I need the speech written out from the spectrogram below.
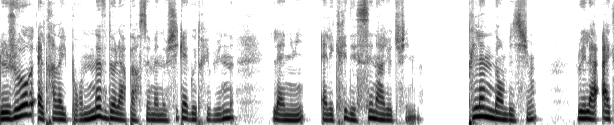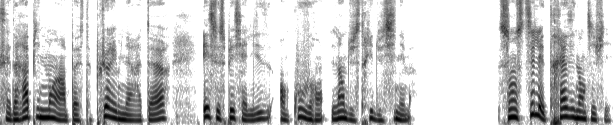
Le jour, elle travaille pour 9 dollars par semaine au Chicago Tribune. La nuit, elle écrit des scénarios de films. Pleine d'ambition, Luella accède rapidement à un poste plus rémunérateur et se spécialise en couvrant l'industrie du cinéma. Son style est très identifié,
